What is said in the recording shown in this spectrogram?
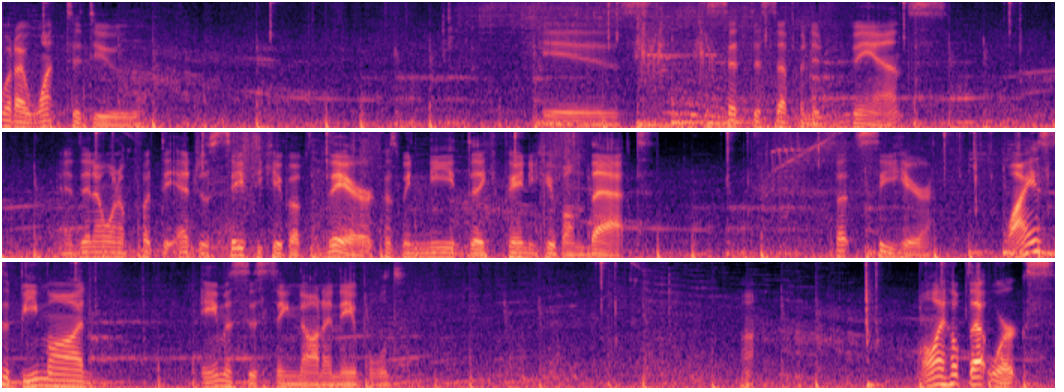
What I want to do... is... set this up in advance. And then I wanna put the edge of the safety cube up there, because we need the companion cube on that. So let's see here. Why is the BEEmod aim assist thing not enabled? Huh. Well, I hope that works.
